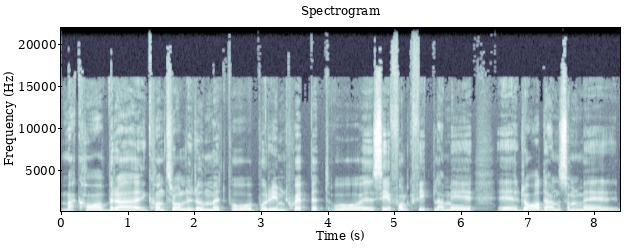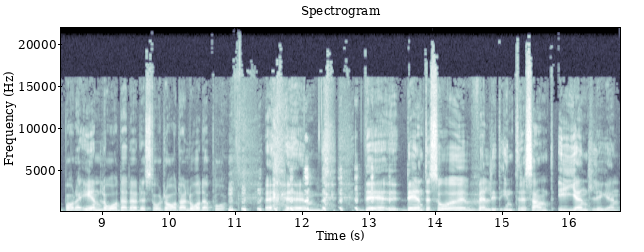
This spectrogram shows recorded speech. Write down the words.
makabra kontrollrummet på, på rymdskeppet och se folk fippla med eh, radarn som eh, bara är en låda där det står radarlåda på. Ehm, det, det är inte så väldigt intressant egentligen.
